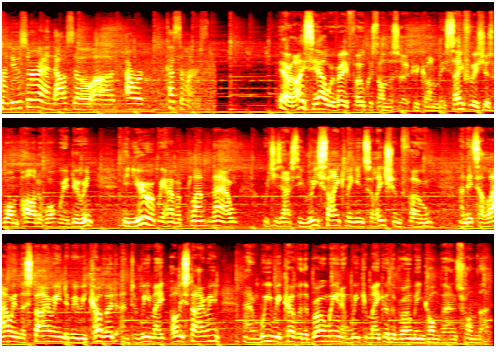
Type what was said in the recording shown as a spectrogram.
producer and also uh, our customers. Yeah, at ICL we're very focused on the circular economy. SaFR is just one part of what we're doing. In Europe we have a plant now which is actually recycling insulation foam and it's allowing the styrene to be recovered and to remake polystyrene and we recover the bromine and we can make other bromine compounds from that.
